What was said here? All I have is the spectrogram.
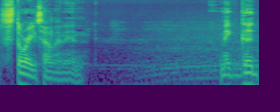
storytelling and make good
